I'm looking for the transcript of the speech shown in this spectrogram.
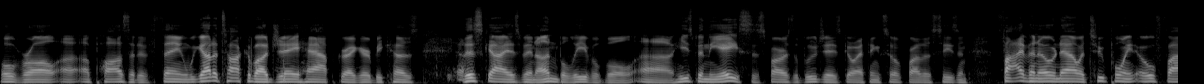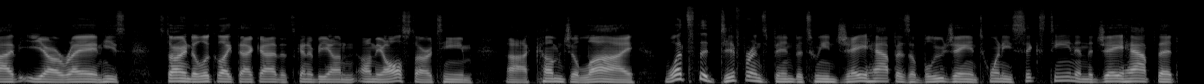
overall a, a positive thing. We got to talk about Jay Happ, Gregor, because yeah. this guy has been unbelievable. Uh, he's been the ace as far as the Blue Jays go, I think, so far this season. 5 and 0 now, a 2.05 ERA, and he's starting to look like that guy that's going to be on, on the All Star team uh, come July. What's the difference been between J Happ as a Blue Jay in 2016 and the J Happ that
